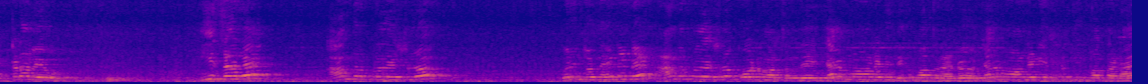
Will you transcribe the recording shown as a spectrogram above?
ఎక్కడా లేవు. ఈసారి ఆంధ్రప్రదేశ్లో గురించి ఉంది. ఏంటంటే ఆంధ్రప్రదేశ్లో కూటమి వస్తుంది. జగన్మోహన్ రెడ్డి దిగిపోతున్నాడు. జగన్మోహన్ రెడ్డి ఎక్కడ దిగిపోతాడా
